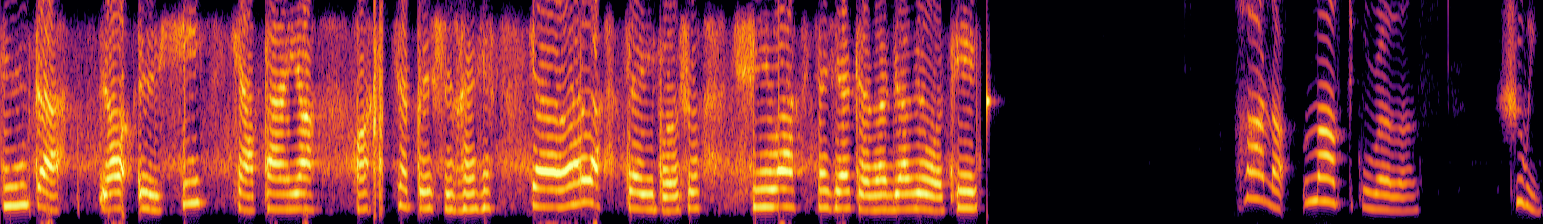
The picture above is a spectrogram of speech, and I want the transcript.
京的刘禹锡小朋友。我下边是分享讲完了这一本书，希望大家可能讲给我听。Hannah loved gorillas. She read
